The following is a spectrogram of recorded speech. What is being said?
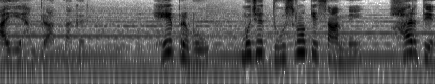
आइए हम प्रार्थना करें। हे प्रभु मुझे दूसरों के सामने हर दिन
